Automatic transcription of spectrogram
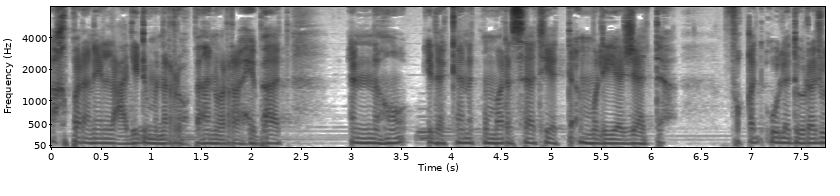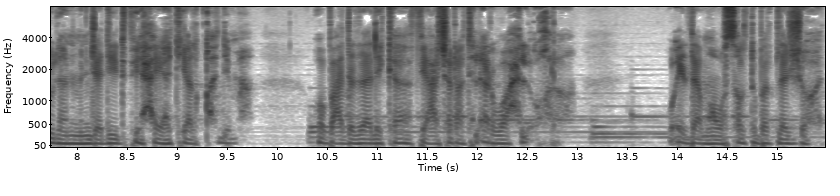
أخبرني العديد من الرهبان والراهبات أنه إذا كانت ممارساتي التأملية جادة فقد أولد رجلا من جديد في حياتي القادمة وبعد ذلك في عشرات الأرواح الأخرى. وإذا ما وصلت بذل الجهد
